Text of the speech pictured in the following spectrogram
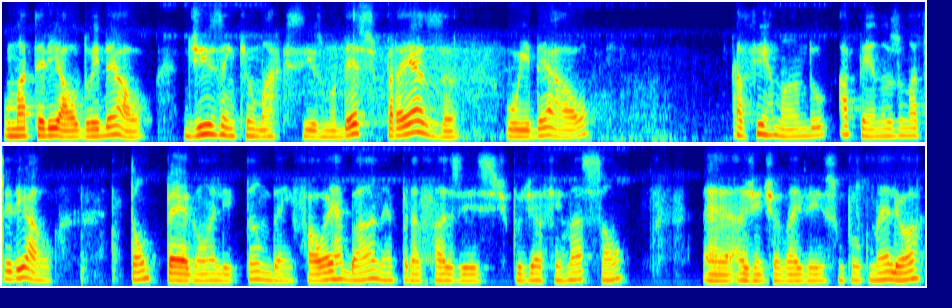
o material do ideal. Dizem que o marxismo despreza o ideal, afirmando apenas o material. Então pegam ali também Feuerbach, né, para fazer esse tipo de afirmação é, a gente já vai ver isso um pouco melhor.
